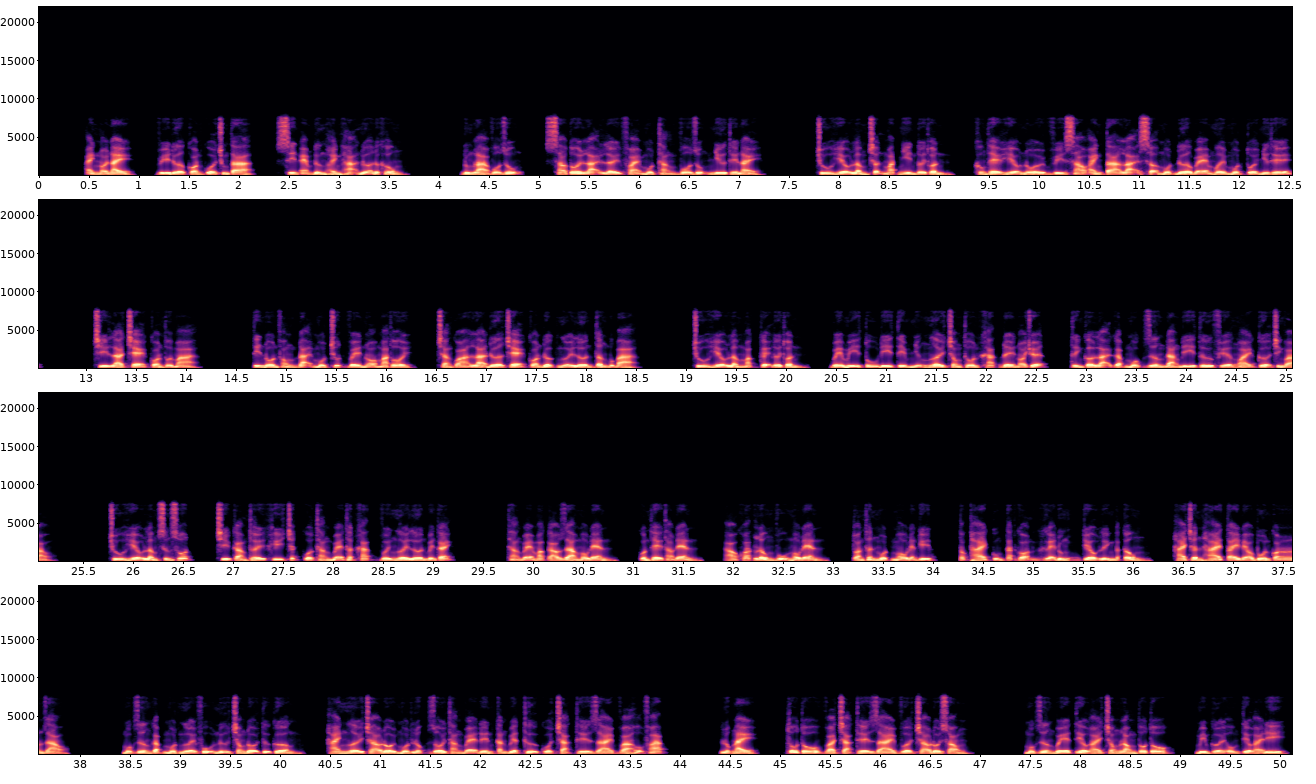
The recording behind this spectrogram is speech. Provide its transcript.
Anh nói này, vì đứa con của chúng ta, xin em đừng hành hạ nữa được không? Đúng là vô dụng, sao tôi lại lấy phải một thằng vô dụng như thế này? Chu hiểu lâm trợn mắt nhìn tới thuần, không thể hiểu nổi vì sao anh ta lại sợ một đứa bé mười một tuổi như thế. Chỉ là trẻ con thôi mà. Tin đồn phóng đại một chút về nó mà thôi, chẳng qua là đứa trẻ con được người lớn tân bốc ba. Chu hiểu lâm mặc kệ tới thuần, bế mỹ tú đi tìm những người trong thôn khác để nói chuyện, tình cờ lại gặp mộc dương đang đi từ phía ngoài cửa chính vào. Chu hiểu lâm sửng sốt, chỉ cảm thấy khí chất của thằng bé thật khác với người lớn bên cạnh. Thằng bé mặc áo da màu đen, quần thể thao đen, áo khoác lông vũ màu đen, toàn thân một màu đen kịt, tóc thai cũng cắt gọn ghe đung tiểu lính đặc công hai chân hai tay đeo bốn con dao. Mục dương gặp một người phụ nữ trong đội tự cường, hai người trao đổi một lúc rồi thằng bé đến căn biệt thự của trạc thế giai và hộ pháp. Lúc này, tô tô và trạc thế giai vừa trao đổi xong. Mục dương bế tiểu hái trong lòng tô tô, mỉm cười ôm tiểu hái đi.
